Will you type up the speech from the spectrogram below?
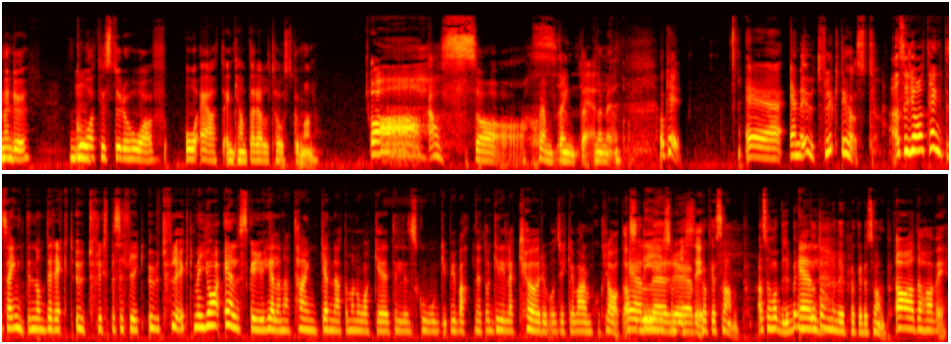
Men du, gå Mm. till Sturehof och ät en kantarelltoast gumman. Åh! Alltså, skämta inte med mig. Okej. Eh, en utflykt i höst. Alltså jag tänkte så här, inte någon direkt utflykt, specifik utflykt, men jag älskar ju hela den här tanken att man åker till en skog vid vattnet och grillar korv och dricker varm choklad. Alltså det är så Eller eh, mysigt. plocka svamp. Alltså har vi berättat Eller- om när vi plockade svamp? Ja, det har vi.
